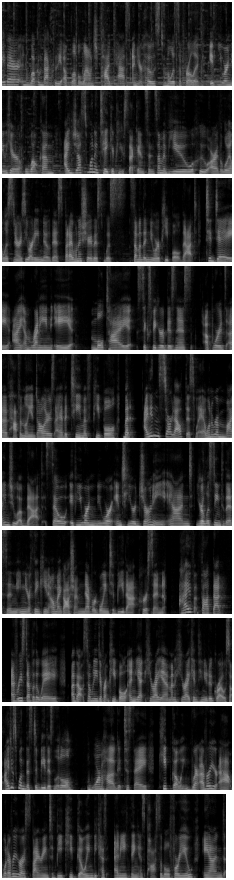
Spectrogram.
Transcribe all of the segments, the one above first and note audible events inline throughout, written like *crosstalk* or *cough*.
Hey there, and welcome back to the Uplevel Lounge podcast. I'm your host, Melissa Froehlich. If you are new here, welcome. I just want to take a few seconds, and some of you who are the loyal listeners, you already know this, but I want to share this with some of the newer people that today I am running a multi six figure business, upwards of half a million dollars. I have a team of people, but I didn't start out this way. I want to remind you of that. So, if you are newer into your journey and you're listening to this and, and, you're thinking, oh my gosh, I'm never going to be that person, I've thought that every step of the way about so many different people. And yet here I am and here I continue to grow. So, I just want this to be this little warm hug to say, keep going wherever you're at, whatever you're aspiring to be, keep going because anything is possible for you. And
